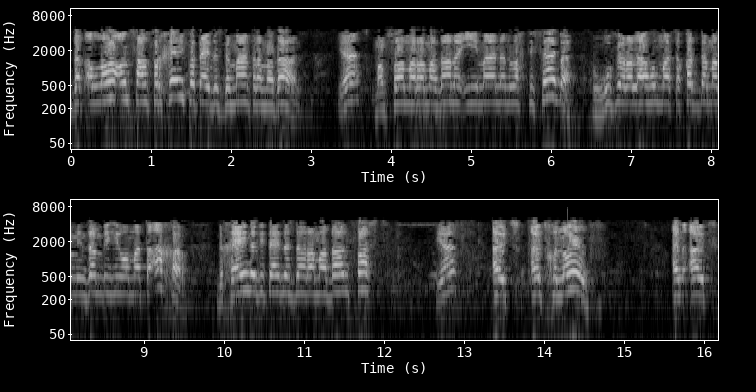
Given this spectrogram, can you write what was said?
dat Allah ons zal vergeven tijdens de maand Ramadan. Ja, man sama Ramadan imanan wa ihtisaba, ghufira lahu ma taqaddama min dhanbihi wa ma ta'akhkhar. Degene die tijdens de Ramadan vast, ja, uit, uit geloof en uit,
